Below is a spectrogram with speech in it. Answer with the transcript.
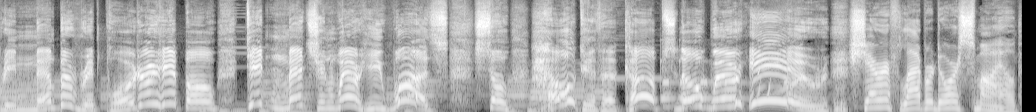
remember reporter Hippo didn't mention where he was. So how do the cops know we're here? Sheriff Labrador smiled.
